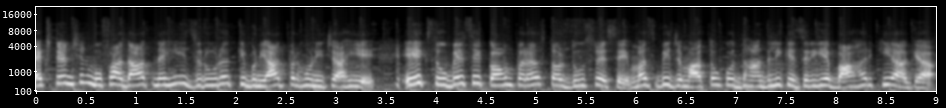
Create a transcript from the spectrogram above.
एक्सटेंशन मुफादात नहीं, ज़रूरत की बुनियाद पर होनी चाहिए। एक सूबे से कौम परस्त और दूसरे से। मजहबी जमातों को धांधली के ज़रिए बाहर किया गया।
